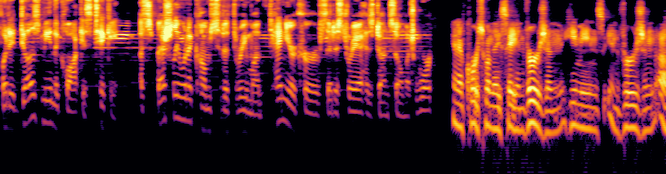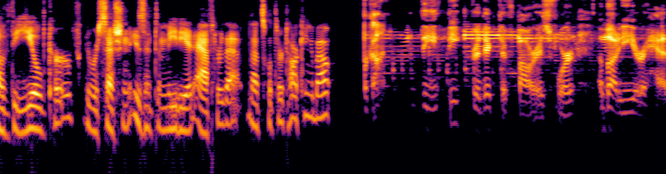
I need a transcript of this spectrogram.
but it does mean the clock is ticking, especially when it comes to the three month 10 year curves that Estrella has done so much work and of course, when they say inversion, he means inversion of the yield curve. The recession isn't immediate after that. That's what they're talking about. The peak predictive power is for about a year ahead,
